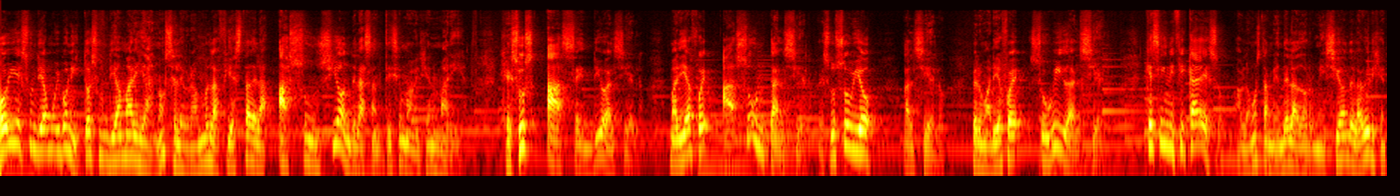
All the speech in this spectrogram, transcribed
Hoy es un día muy bonito, es un día mariano, celebramos la fiesta de la Asunción de la Santísima Virgen María. Jesús ascendió al cielo, María fue asunta al cielo, Jesús subió al cielo, pero María fue subida al cielo. ¿Qué significa eso? Hablamos también de la dormición de la Virgen,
